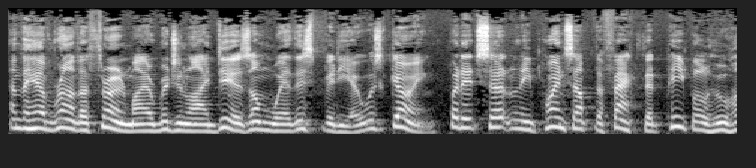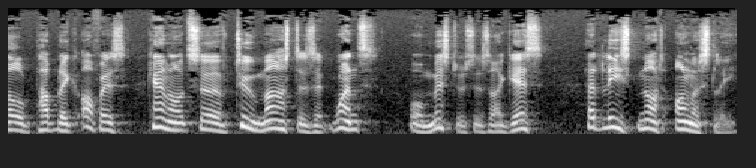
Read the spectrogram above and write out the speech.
and they have rather thrown my original ideas on where this video was going. But it certainly points up the fact that people who hold public office cannot serve two masters at once, or mistresses, I guess at least not honestly.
